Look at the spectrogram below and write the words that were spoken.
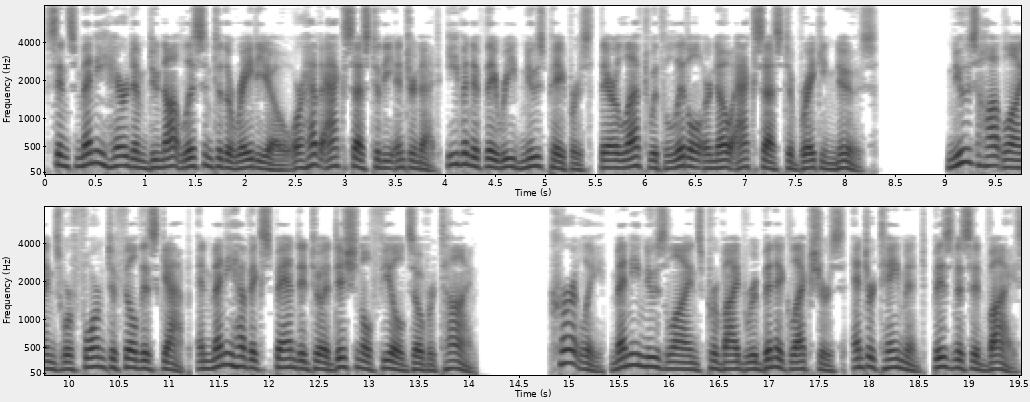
Since many Haredim do not listen to the radio or have access to the Internet, even if they read newspapers, they are left with little or no access to breaking news. News hotlines were formed to fill this gap, and many have expanded to additional fields over time. Currently, many news lines provide rabbinic lectures, entertainment, business advice,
